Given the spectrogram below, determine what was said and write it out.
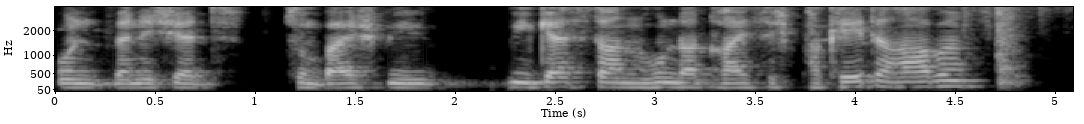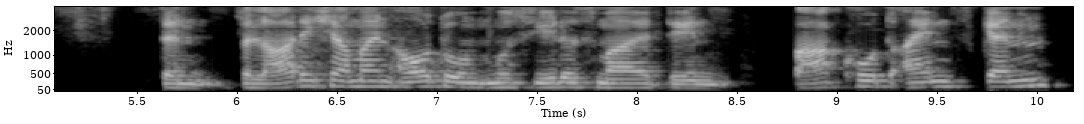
und wenn ich jetzt zum Beispiel wie gestern 130 Pakete habe, dann belade ich ja mein Auto und muss jedes Mal den Barcode einscannen.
